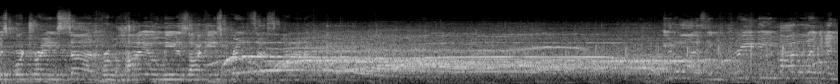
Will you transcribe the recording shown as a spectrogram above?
who is portraying San from Hayao Miyazaki's Princess Mononoke. Utilizing 3D modeling and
